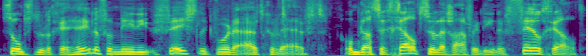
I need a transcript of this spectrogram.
soms door de gehele familie feestelijk worden uitgewuifd omdat ze geld zullen gaan verdienen, veel geld.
